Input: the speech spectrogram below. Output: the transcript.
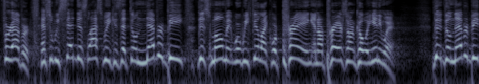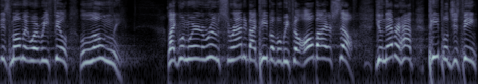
forever. And so we said this last week is that there'll never be this moment where we feel like we're praying and our prayers aren't going anywhere. There'll never be this moment where we feel lonely. Like when we're in a room surrounded by people, but we feel all by ourselves. You'll never have people just being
